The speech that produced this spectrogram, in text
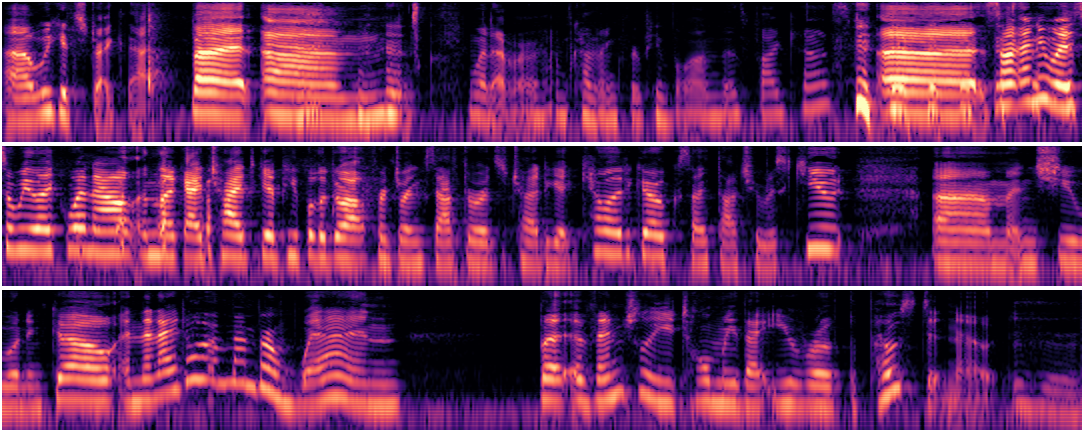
Uh, we could strike that, but um, whatever. I'm coming for people on this podcast. Uh, so anyway, so we like went out and like I tried to get people to go out for drinks afterwards. I tried to get Kelly to go because I thought she was cute, um, and she wouldn't go. And then I don't remember when, but eventually you told me that you wrote the post-it note, Mm-hmm.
